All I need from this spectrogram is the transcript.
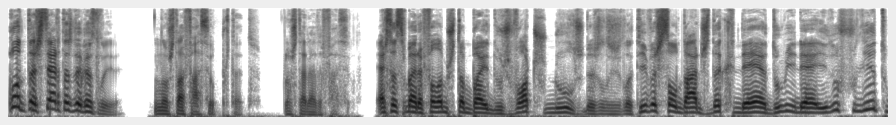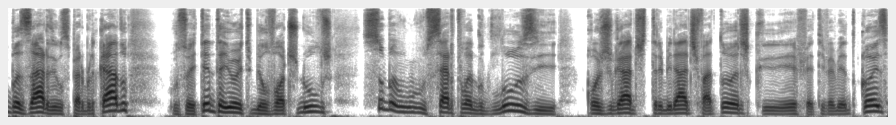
Contas certas da gasolina. Não está fácil, portanto. Não está nada fácil. Esta semana falamos também dos votos nulos nas legislativas, são dados da CNE, do INE e do folheto bazar de um supermercado, os 88 mil votos nulos sob um certo ângulo de luz e conjugados determinados fatores que, efetivamente, coisa,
